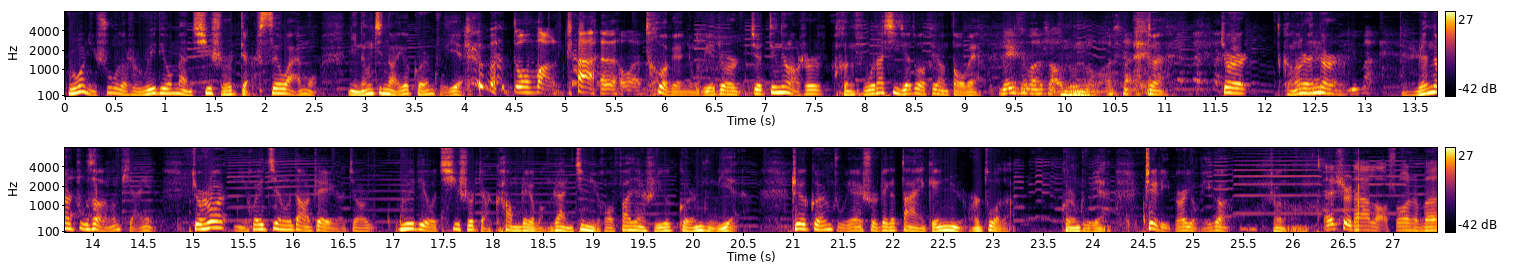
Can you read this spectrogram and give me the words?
如果你输入的是 Radio Man 七十点 com，你能进到一个个人主页。这么多网站啊，我特别牛逼，就是就丁丁老师很服，他细节做的非常到位。没什么少数个网站。对，就是可能人那儿，对，人那儿注册可能便宜。就是说你会进入到这个叫 Radio 七十点 com 这个网站，你进去以后发现是一个个人主页。这个个人主页是这个大爷给女儿做的个人主页，这里边有一个，稍等，哎，是他老说什么，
